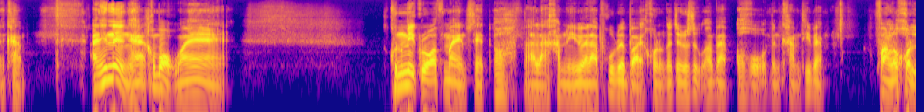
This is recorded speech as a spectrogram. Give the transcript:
นะครับ อันที่หนึ่งฮะเขาบอกว่า คุณต้องมี growth mindset โอ้ตาละคำนี้เวลาพูดบ่อยๆคนก็จะรู้สึกว่าแบบโอ้โห เป็นคำที่แบบฟังแล้วขน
